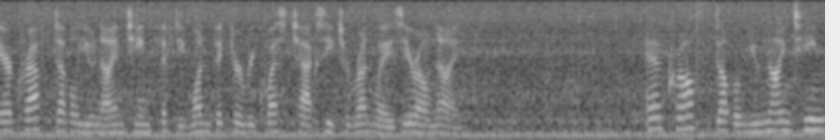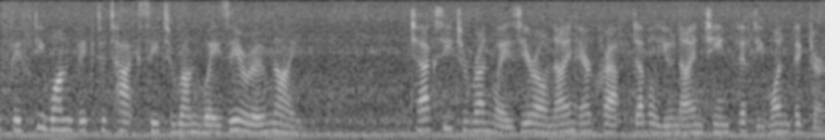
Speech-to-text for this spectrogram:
Aircraft W1951 Victor request taxi to runway 09. Aircraft W1951 Victor taxi to runway 09. Taxi to runway 09 Aircraft W1951 Victor.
